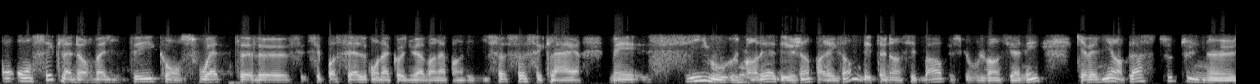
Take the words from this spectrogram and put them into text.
on sait que la normalité qu'on souhaite, le, c'est pas celle qu'on a connue avant la pandémie. Ça, ça c'est clair. Mais si vous demandez à des gens, par exemple, des tenanciers de bar, puisque vous le mentionnez, qui avaient mis en place toute une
